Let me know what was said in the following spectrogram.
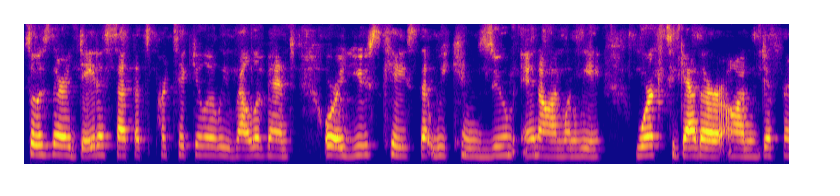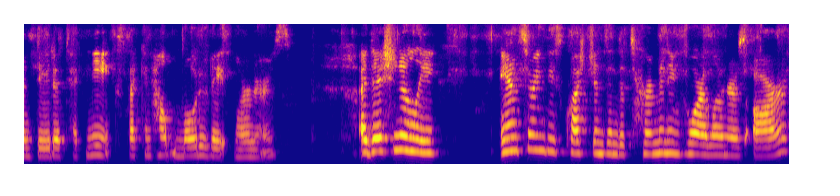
So is there a data set that's particularly relevant or a use case that we can zoom in on when we work together on different data techniques that can help motivate learners? Additionally, Answering these questions and determining who our learners are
